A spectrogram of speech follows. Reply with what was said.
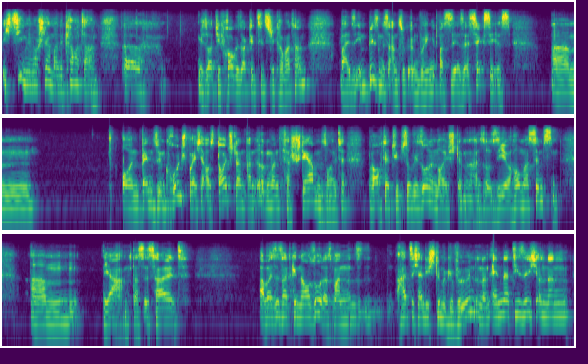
ich ziehe mir noch schnell meine Krawatte an. Äh, wieso hat die Frau gesagt, die zieht sich eine Krawatte an? Weil sie im Businessanzug irgendwo hingeht, was sehr, sehr sexy ist. Ähm, und wenn Synchronsprecher aus Deutschland dann irgendwann versterben sollte, braucht der Typ sowieso eine neue Stimme. Also siehe Homer Simpson. Ähm, ja, das ist halt. Aber es ist halt genau so, dass man hat sich an die Stimme gewöhnt und dann ändert die sich und dann.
